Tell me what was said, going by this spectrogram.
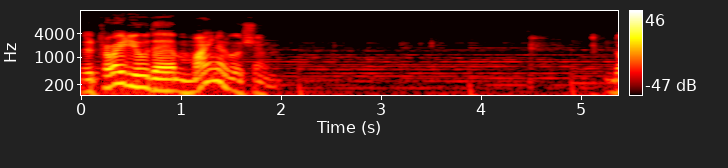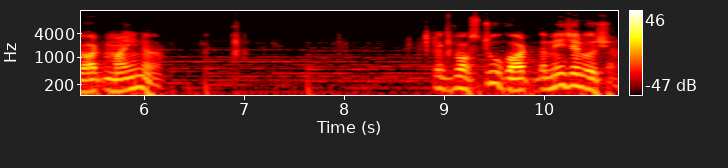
will provide you the minor version. Dot minor. Text box 2 got the major version.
